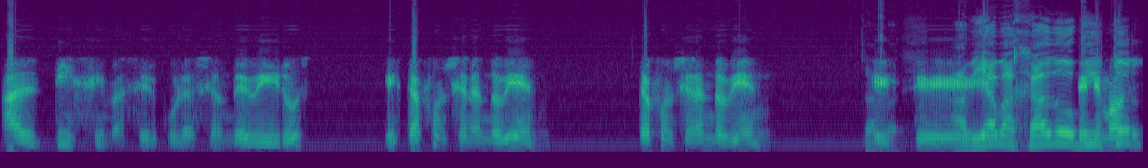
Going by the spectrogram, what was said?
altísima circulación de virus, está funcionando bien, está funcionando bien. Este, había bajado, Víctor,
